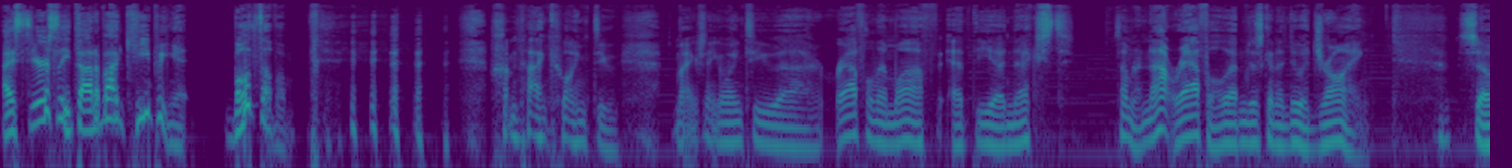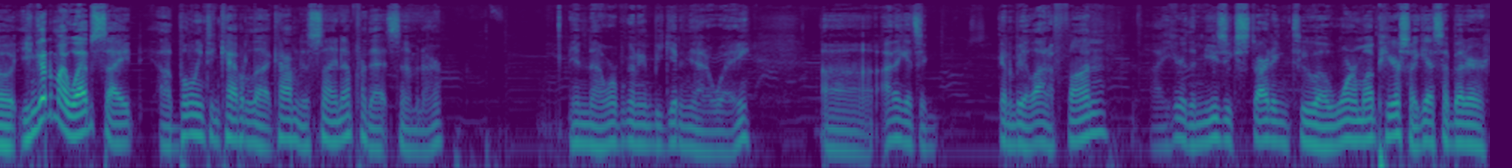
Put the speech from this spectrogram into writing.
I, seriously thought about keeping it, both of them. I'm not going to. I'm actually going to uh, raffle them off at the uh, next seminar. Not raffle. I'm just going to do a drawing. So you can go to my website, uh, bullingtoncapital.com, to sign up for that seminar. And uh, we're going to be giving that away. Uh, I think it's going to be a lot of fun. I hear the music starting to uh, warm up here, so I guess I better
